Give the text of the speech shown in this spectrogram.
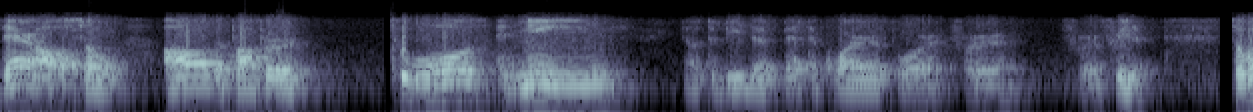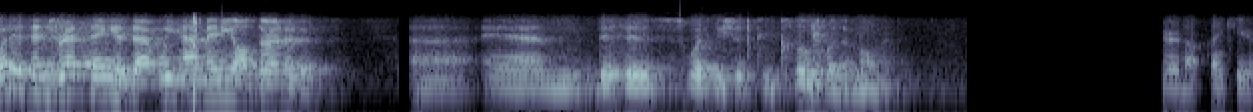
there also all the proper tools and means, you know, to be the best acquirer for Freedom. So what is interesting is that we have many alternatives, uh, and this is what we should conclude for the moment. Fair enough. Thank you.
